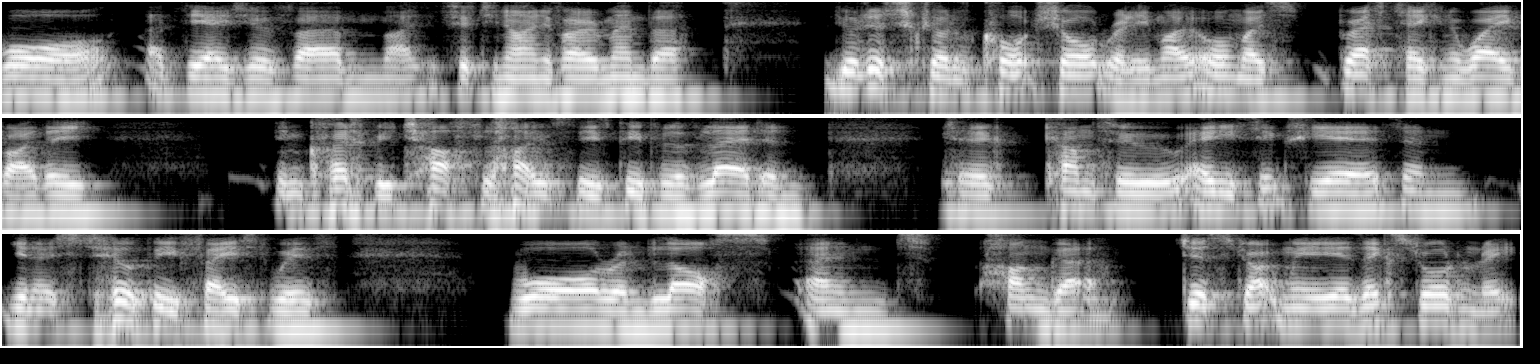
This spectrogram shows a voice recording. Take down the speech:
war at the age of um, 59, if I remember. You're just sort of caught short, really, my almost breath taken away by the incredibly tough lives these people have led and to come through 86 years and you know still be faced with war and loss and hunger just struck me as extraordinary.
